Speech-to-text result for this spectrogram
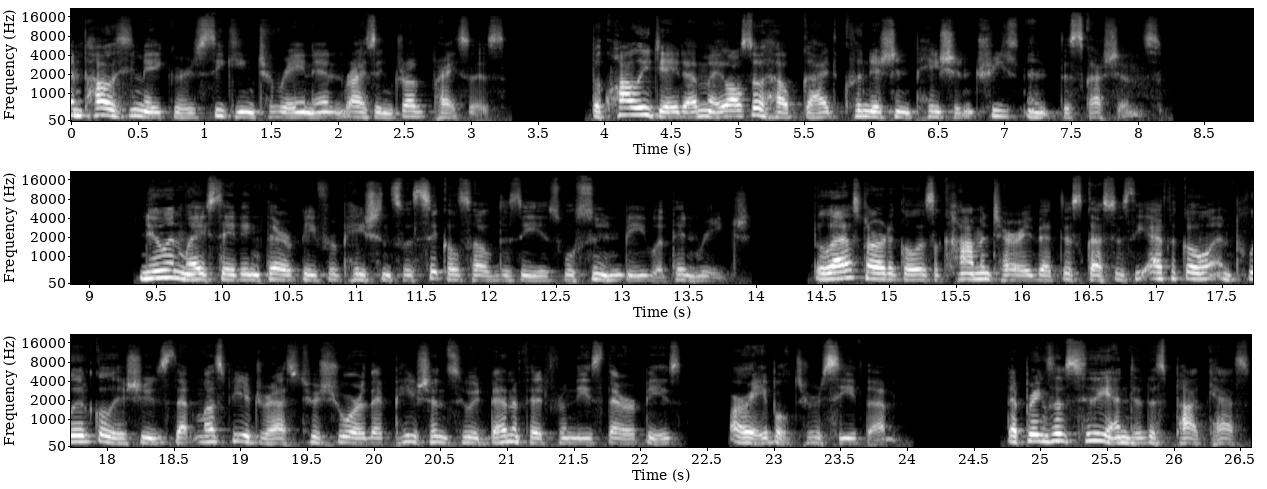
and policymakers seeking to rein in rising drug prices. The quality data may also help guide clinician patient treatment discussions. New and life saving therapy for patients with sickle cell disease will soon be within reach. The last article is a commentary that discusses the ethical and political issues that must be addressed to assure that patients who would benefit from these therapies are able to receive them. That brings us to the end of this podcast.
